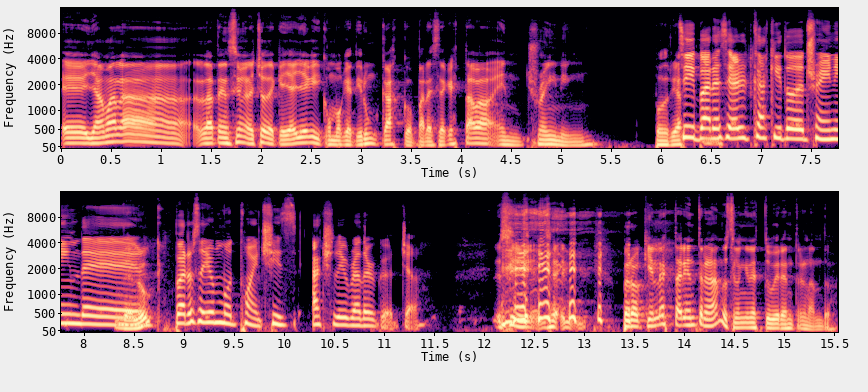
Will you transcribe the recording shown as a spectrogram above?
Eh, llama la, la atención el hecho de que ella llegue y como que tira un casco. Parecía que estaba en training. Podría Sí, parecía el casquito de training de... ¿De Luke? Pero sería un mood point. She's actually rather good, ya. Sí, pero ¿quién la estaría entrenando si alguien estuviera entrenando?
